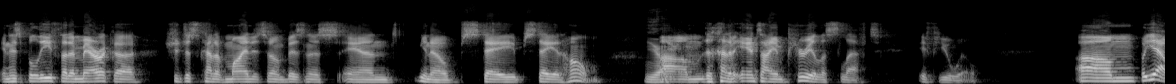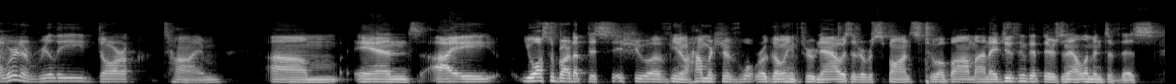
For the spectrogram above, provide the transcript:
and his belief that America should just kind of mind its own business and you know stay stay at home. Yeah. Um, the kind of anti-imperialist left, if you will. Um, but yeah, we're in a really dark time. Um, and I, you also brought up this issue of, you know, how much of what we're going through now is it a response to Obama? And I do think that there's an element of this,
